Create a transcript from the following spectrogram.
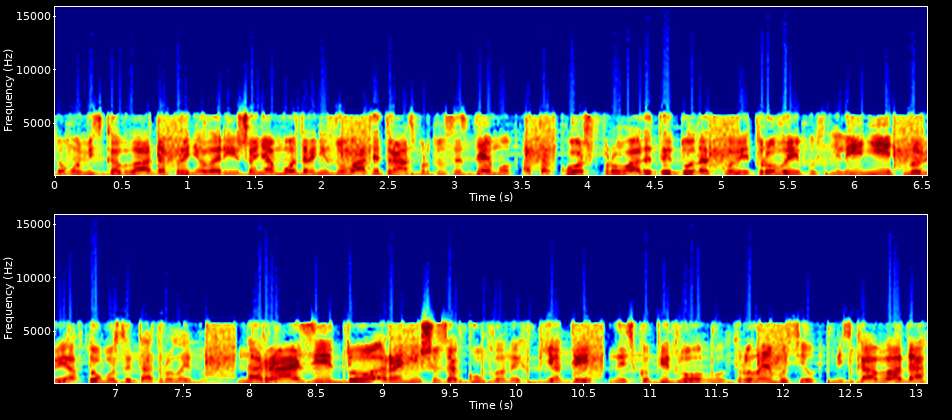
тому міська влада прийняла рішення модернізувати транспортну систему, а також впровадити додаткові тролейбусні лінії, нові автобуси та тролейбуси. Наразі до раніше закуплених п'яти низькопідлогових тролейбусів міська влада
